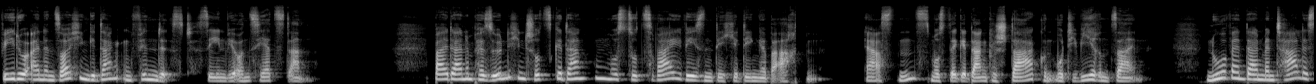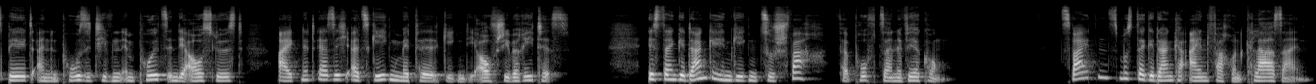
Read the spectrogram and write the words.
Wie du einen solchen Gedanken findest, sehen wir uns jetzt an. Bei deinem persönlichen Schutzgedanken musst du zwei wesentliche Dinge beachten. Erstens muss der Gedanke stark und motivierend sein. Nur wenn dein mentales Bild einen positiven Impuls in dir auslöst, eignet er sich als Gegenmittel gegen die Aufschieberitis. Ist dein Gedanke hingegen zu schwach, verpufft seine Wirkung. Zweitens muss der Gedanke einfach und klar sein.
